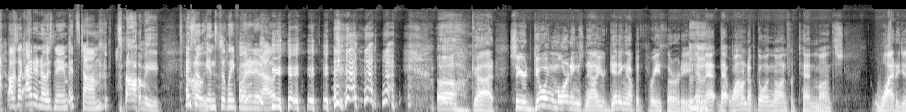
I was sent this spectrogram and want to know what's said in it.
I was like, I didn't know his name. It's Tom. Tommy. I so instantly pointed it out. oh God! So you're doing mornings now. You're getting up at three Mm-hmm. and that that wound up going on for ten months. Why did you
